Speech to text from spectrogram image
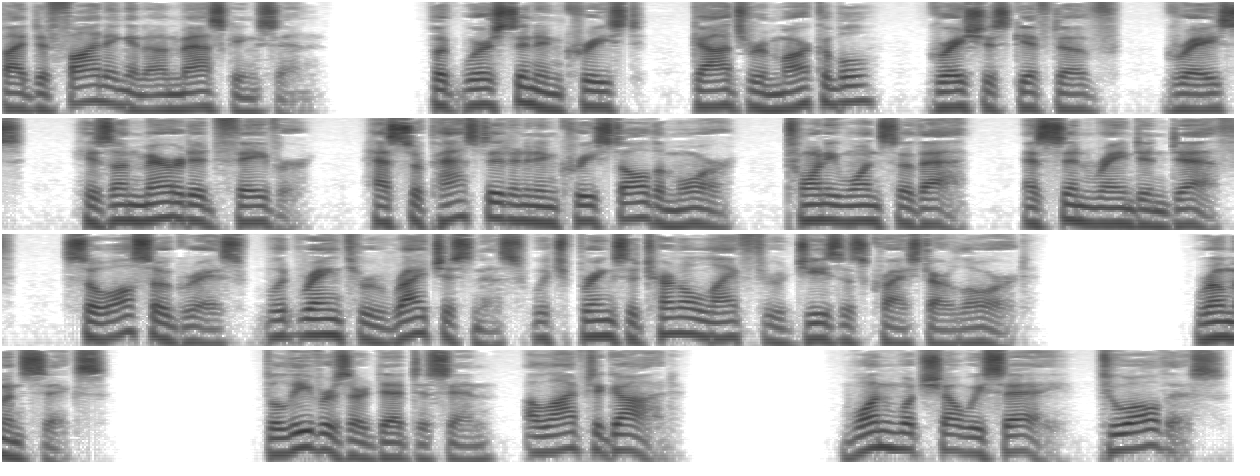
by defining and unmasking sin. But where sin increased, God's remarkable, gracious gift of grace, His unmerited favor, has surpassed it and increased all the more. 21 So that, as sin reigned in death, so also grace would reign through righteousness, which brings eternal life through Jesus Christ our Lord. Romans 6. Believers are dead to sin, alive to God. 1. What shall we say to all this?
